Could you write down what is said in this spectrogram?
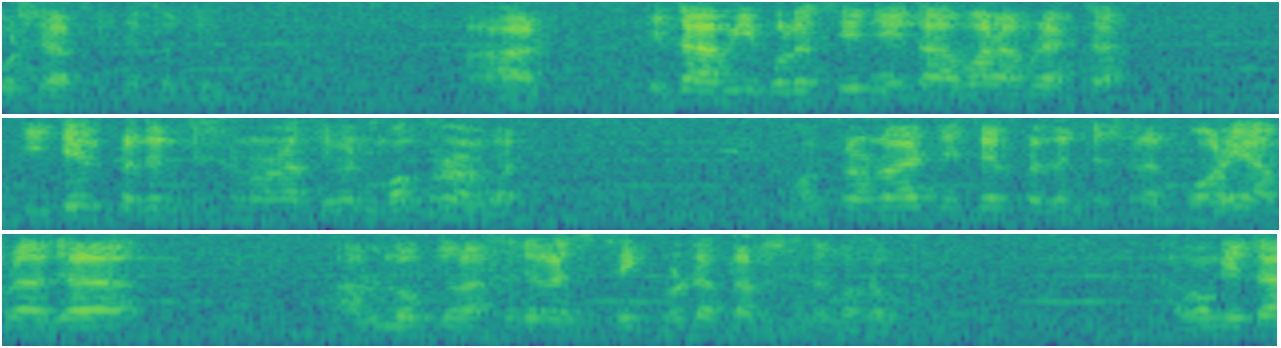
বসে আছে এটার জন্য। আর এটা আমি বলেছি যে এটা আবার আমরা একটা ডিটেল প্রেজেন্টেশন ওনারা দেবেন, মন্ত্রণালয়। মন্ত্রণালয়ের ডিটেল প্রেজেন্টেশনের পরে আমরা যারা আরও লোকজন আছে, যারা স্টেক হোল্ডার তাদের সাথে কথা বলব। এবং এটা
